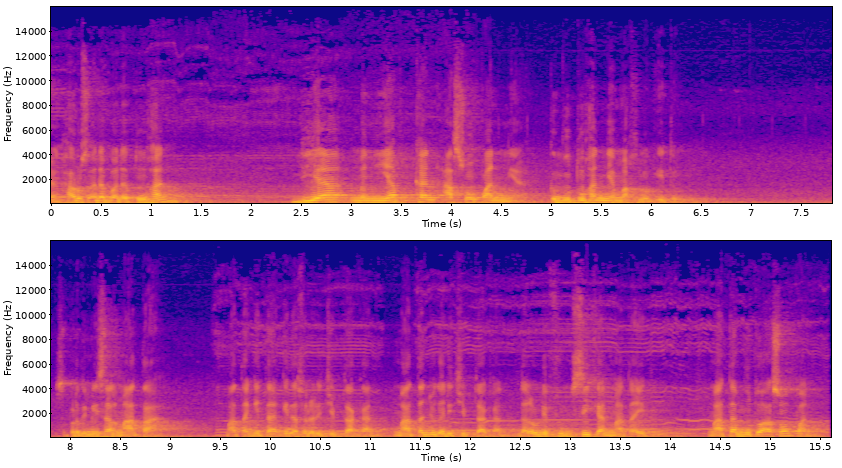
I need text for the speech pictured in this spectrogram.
yang harus ada pada Tuhan dia menyiapkan asopannya kebutuhannya makhluk itu. Seperti misal mata. Mata kita kita sudah diciptakan. Mata juga diciptakan. Lalu difungsikan mata itu. Mata butuh asopan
